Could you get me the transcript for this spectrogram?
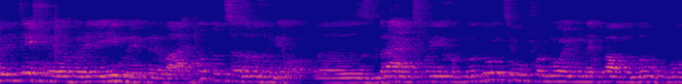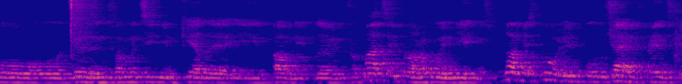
політичної або релігійної переваги. Ну тут все зрозуміло. Е, Збираємо своїх однодумців, формуємо в них певну думку через інформаційні вкиди і певний вплив інформації, програмуємо їхню свідомість, ну і получаємо, в принципі,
